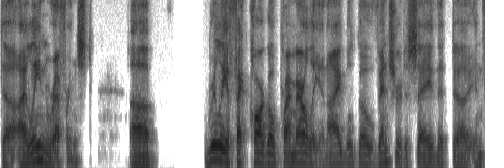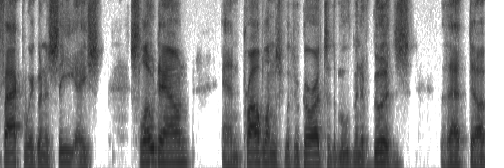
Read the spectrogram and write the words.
Aylin referenced really affect cargo primarily. And I will go venture to say that, uh, in fact, we're going to see a slowdown and problems with regard to the movement of goods that uh,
